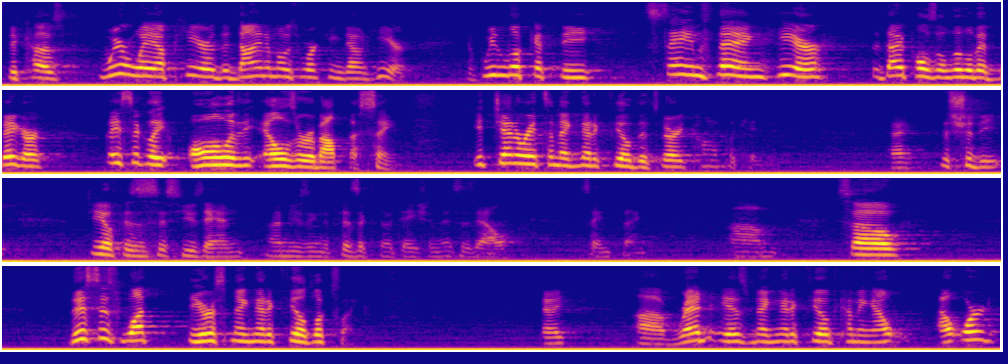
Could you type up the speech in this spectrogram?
Because we're way up here, the dynamo is working down here. If we look at the same thing here. The dipole's a little bit bigger. Basically, all of the L's are about the same. It generates a magnetic field that's very. This should be, geophysicists use N. I'm using the physics notation. This is L. Same thing. Um, so this is what the Earth's magnetic field looks like. Okay? Uh, red is magnetic field coming out outward,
